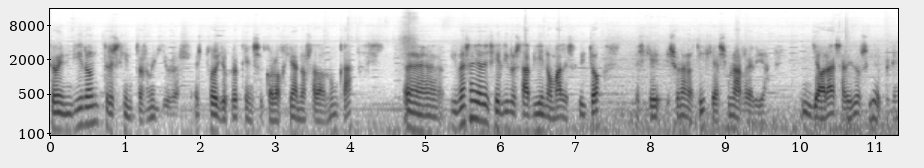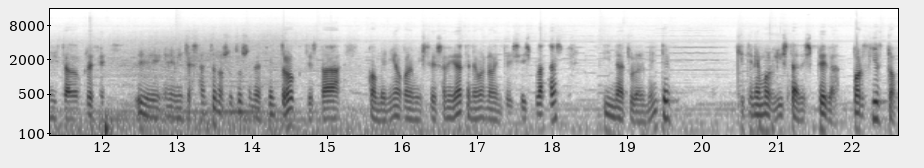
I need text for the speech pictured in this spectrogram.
se vendieron 300.000 libros. Esto yo creo que en psicología no se ha dado nunca. Eh, y más allá de si el libro está bien o mal escrito, es que es una noticia, es una realidad. Y ahora ha salido, sí, el pequeño dictador crece. Eh, mientras tanto, nosotros en el centro, que está conveniado con el Ministerio de Sanidad, tenemos 96 plazas y naturalmente que tenemos lista de espera. Por cierto,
